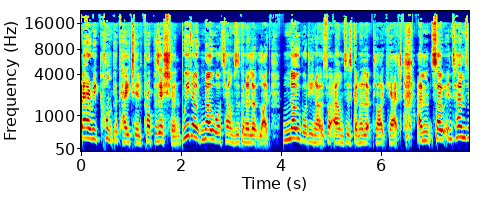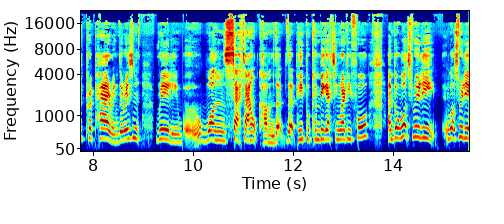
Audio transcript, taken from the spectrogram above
very complicated proposition. We don't know what Elms is going to look like. Nobody knows what Elms is going to look like yet. Um, so in terms of preparing, there isn't really uh, one set outcome that that people can be getting ready for. Um, but what's really what's really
